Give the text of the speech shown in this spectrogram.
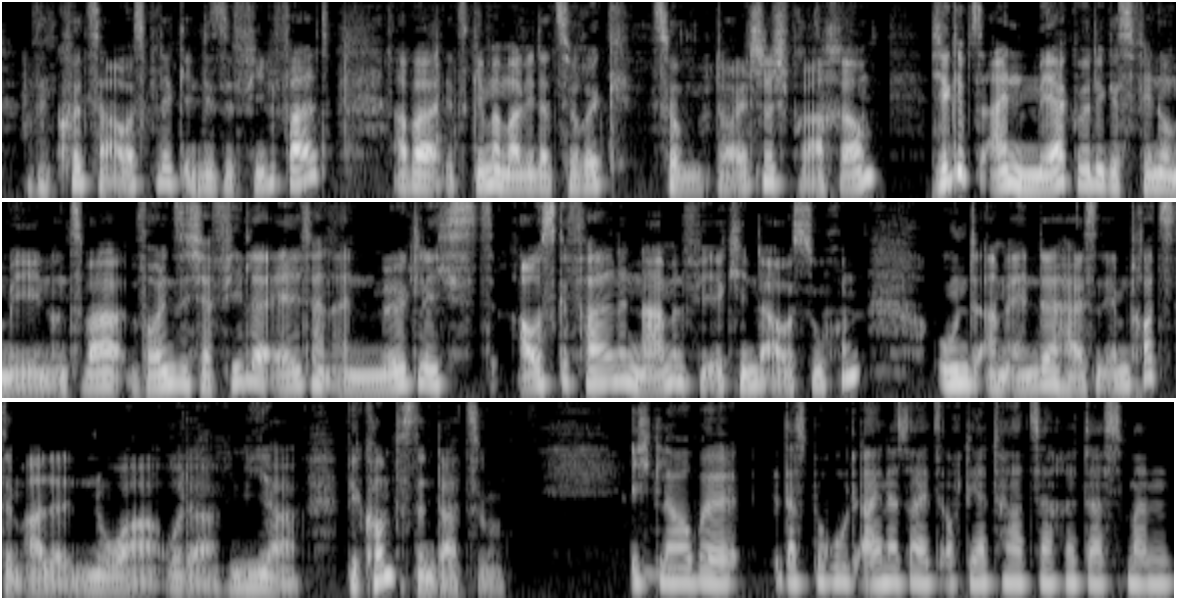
Ein kurzer Ausblick in diese Vielfalt. Aber jetzt gehen wir mal wieder zurück zum deutschen Sprachraum. Hier gibt es ein merkwürdiges Phänomen. Und zwar wollen sich ja viele Eltern einen möglichst ausgefallenen Namen für ihr Kind aussuchen. Und am Ende heißen eben trotzdem alle Noah oder Mia. Wie kommt es denn dazu? Ich glaube, das beruht einerseits auf der Tatsache, dass man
